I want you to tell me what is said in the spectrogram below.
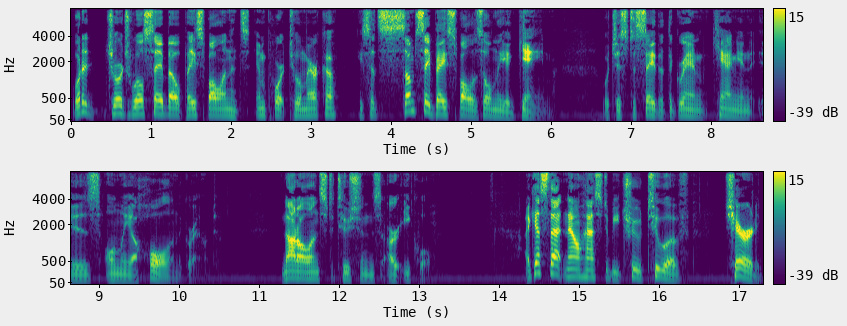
What did George Will say about baseball and its import to America? He said, Some say baseball is only a game, which is to say that the Grand Canyon is only a hole in the ground. Not all institutions are equal. I guess that now has to be true too of charity,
